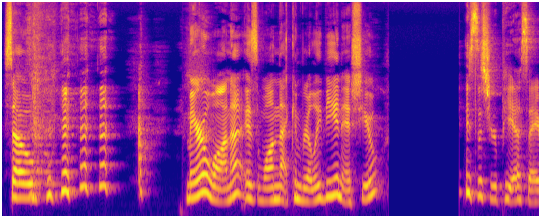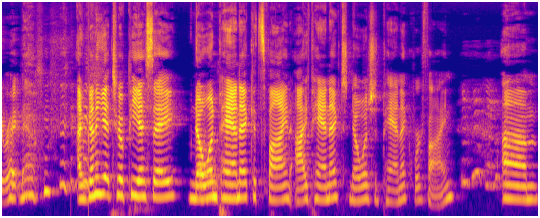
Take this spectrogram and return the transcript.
So marijuana is one that can really be an issue. Is this your PSA right now? I'm going to get to a PSA. No one panic. It's fine. I panicked. No one should panic. We're fine. Um,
